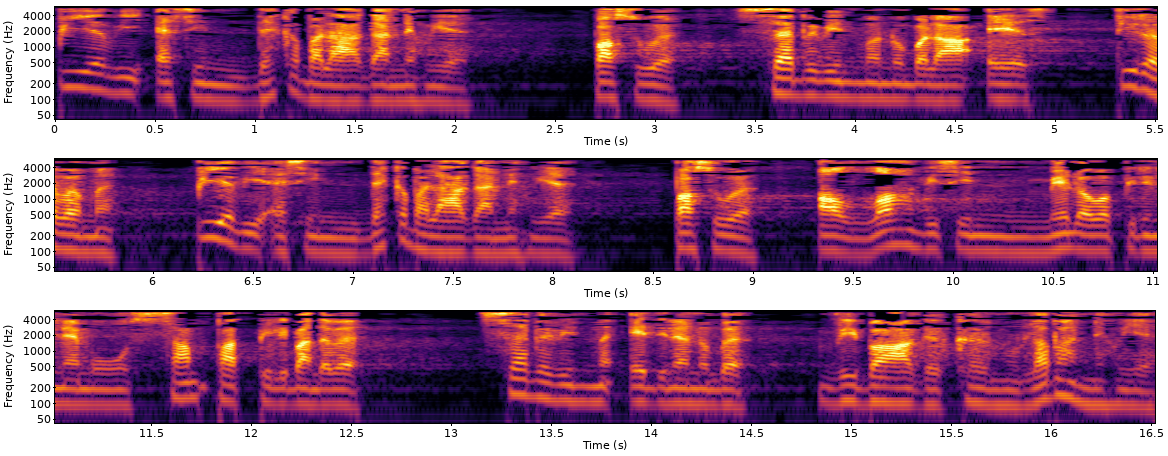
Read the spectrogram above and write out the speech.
පියවි ඇසින් දැක බලා ගන්නෙහුය. පසුව සැබවින්ම නුඹලා එය ස්ථිරවම පියවි ඇසින් දැක බලා ගන්නෙහුය. පසුව අල්ලාහ් විසින් මෙලොව පිරිනැමූ සම්පත් පිළිබඳව සැබවින්ම එදින නුඹ විභාග කරනු ලබන්නෙහුය.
